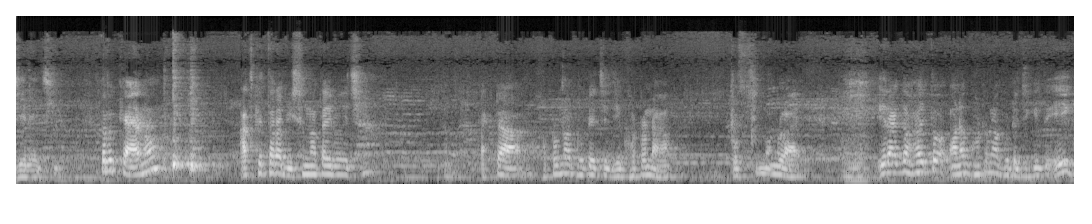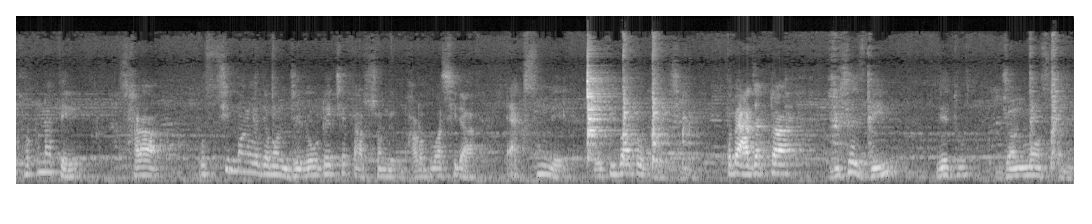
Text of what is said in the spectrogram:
জেনেছি। তবে কেন আজকে তারা বিষণ্ণতায় রয়েছে? একটা ঘটনা ঘটেছে, যে ঘটনা পশ্চিমবাংলায়, এর আগে হয়তো অনেক ঘটনা ঘটেছে, কিন্তু এই ঘটনাতে সারা পশ্চিমবাংলা যেমন জেগে উঠেছে, তার সঙ্গে ভারতবাসীরা একসঙ্গে প্রতিবাদও করেছে তবে আজ একটা বিশেষ দিন, যেহেতু জন্মাষ্টমী।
